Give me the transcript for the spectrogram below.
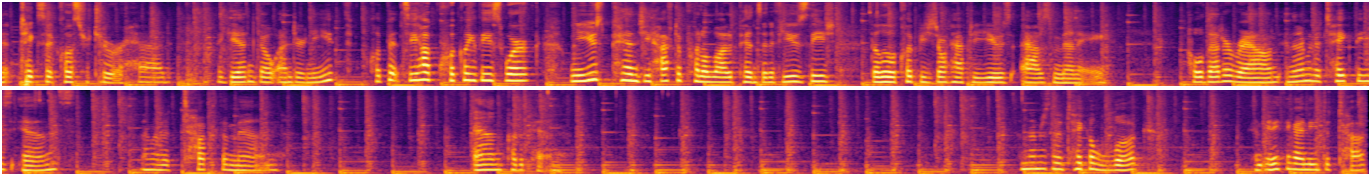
and it takes it closer to her head. Again, go underneath, clip it. See how quickly these work? When you use pins, you have to put a lot of pins, and if you use these, the little clippies, you don't have to use as many. Pull that around, and then I'm gonna take these ends, I'm gonna tuck them in and put a pin. And I'm just gonna take a look and anything I need to tuck,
